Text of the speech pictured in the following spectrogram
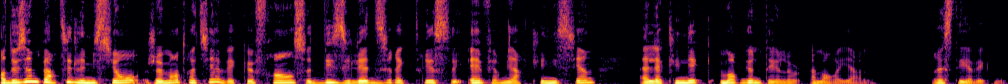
En deuxième partie de l'émission, je m'entretiens avec France Désilet, directrice et infirmière clinicienne à la clinique Morgan Taylor à Montréal. Restez avec nous.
